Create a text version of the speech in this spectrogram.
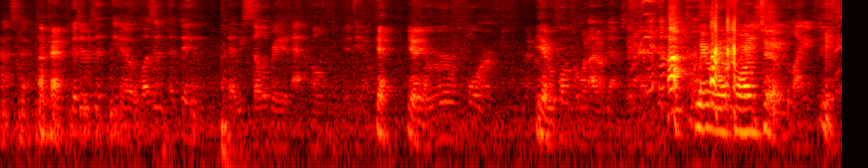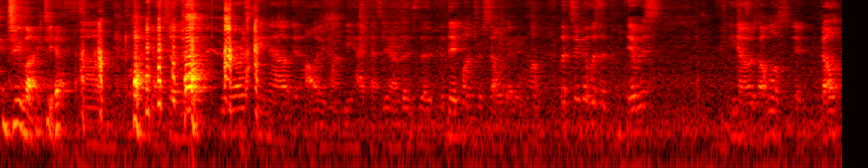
aspect. Okay. Because it was a you know it wasn't a thing that we celebrated at home. You know. Yeah. Yeah. Yeah. We were formed Yeah. Reformed from what I don't know. So, We were reformed too. Jew light. July, yeah. Um, you know, so the menorahs came out at Hanukkah. We had that. You know, the, the, the big ones were celebrated at home. But Sukkot was a, it was, you know, it was almost it felt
